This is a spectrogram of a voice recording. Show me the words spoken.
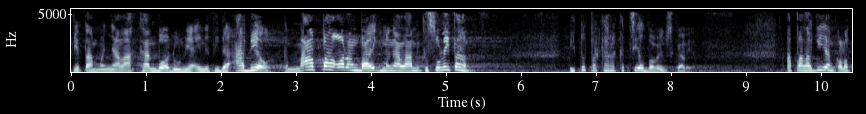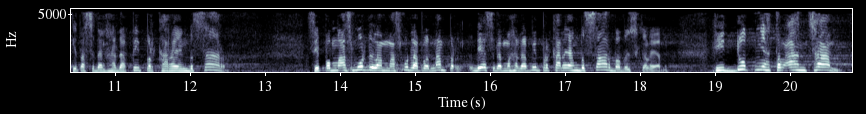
Kita menyalahkan bahwa dunia ini tidak adil. Kenapa orang baik mengalami kesulitan? Itu perkara kecil Bapak Ibu sekalian. Apalagi yang kalau kita sedang hadapi perkara yang besar. Si pemazmur dalam Mazmur 86 dia sedang menghadapi perkara yang besar Bapak Ibu sekalian. Hidupnya terancam.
